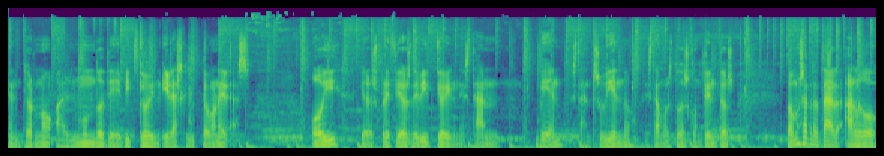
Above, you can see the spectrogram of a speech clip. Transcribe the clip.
en torno al mundo de Bitcoin y las criptomonedas. Hoy, que los precios de Bitcoin están bien, están subiendo, estamos todos contentos, vamos a tratar algo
